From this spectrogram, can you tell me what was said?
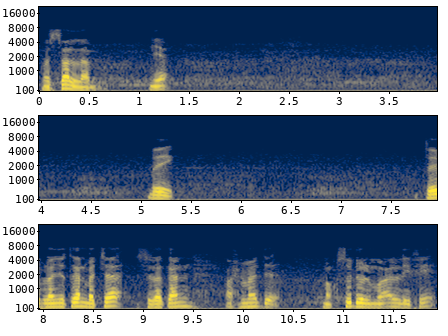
wasallam. Ya. Baik. Saya lanjutkan baca silakan Ahmad maksudul muallifi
